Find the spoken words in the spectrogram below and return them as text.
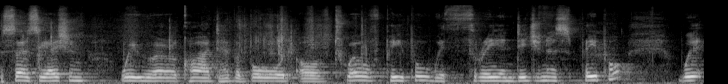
association, we were required to have a board of twelve people with three Indigenous people. We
